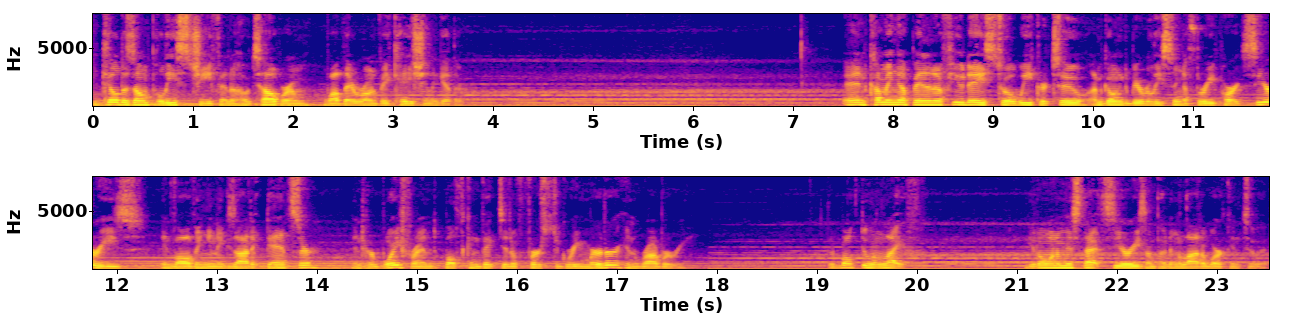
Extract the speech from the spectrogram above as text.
He killed his own police chief in a hotel room while they were on vacation together. And coming up in a few days to a week or two, I'm going to be releasing a three part series involving an exotic dancer and her boyfriend, both convicted of first degree murder and robbery. They're both doing life. You don't want to miss that series, I'm putting a lot of work into it.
